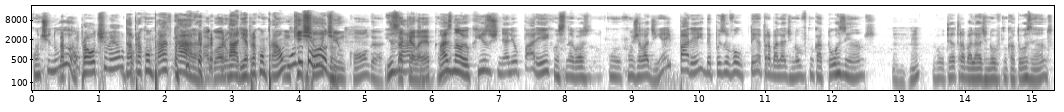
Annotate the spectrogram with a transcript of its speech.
Continua. Dá pra comprar outro chinelo. Dá pô. pra comprar, cara. Agora um- daria pra comprar um? Um mundo todo. um conga Exato. daquela época. Mas né? não, eu quis o chinelo e eu parei com esse negócio com, com geladinho. Aí parei, depois eu voltei a trabalhar de novo com 14 anos. Uhum. Voltei a trabalhar de novo com 14 anos.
